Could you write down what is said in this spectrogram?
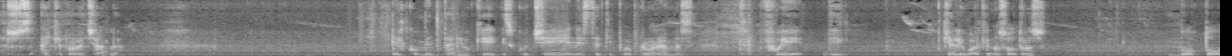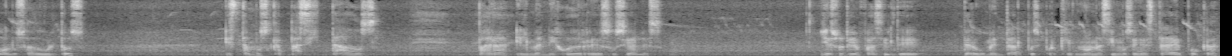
Entonces hay que aprovecharla. El comentario que escuché en este tipo de programas fue de que al igual que nosotros, no todos los adultos estamos capacitados para el manejo de redes sociales. Y eso es bien fácil de, de, argumentar, pues porque no nacimos en esta época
